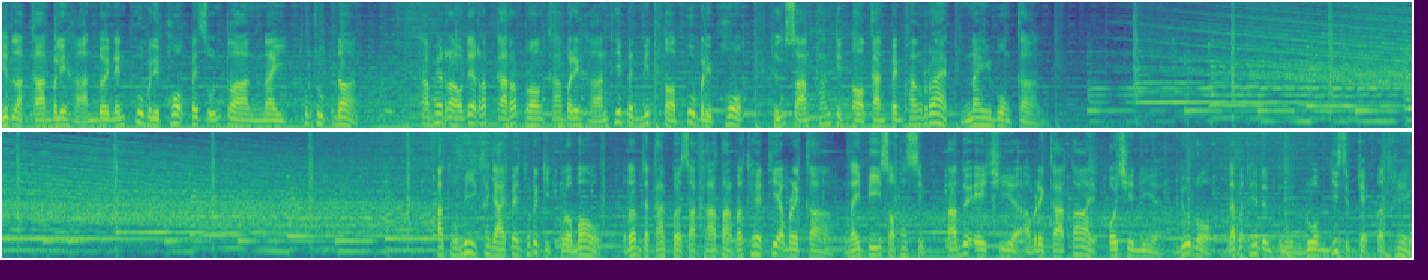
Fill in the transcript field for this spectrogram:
ยึดหลักการบริหารโดยเน้นผู้บริโภคเป็นศูนย์กลางในทุกๆ ด้านทำให้เราได้รับการรับรองการบริหารที่เป็นมิตรต่อผู้บริโภคถึง 3 ครั้งติดต่อกันเป็นครั้งแรกในวงการ อะโ m มี่ขยายเป็นธุรกิจ global เริ่มจากการเปิดสาขาต่างประเทศที่อเมริกาในปี 2010 ตามด้วยเอเชีย อเมริกาใต้ โอเชียเนีย ยุโรป และประเทศอื่น ๆ รวม 27 ประเทศ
